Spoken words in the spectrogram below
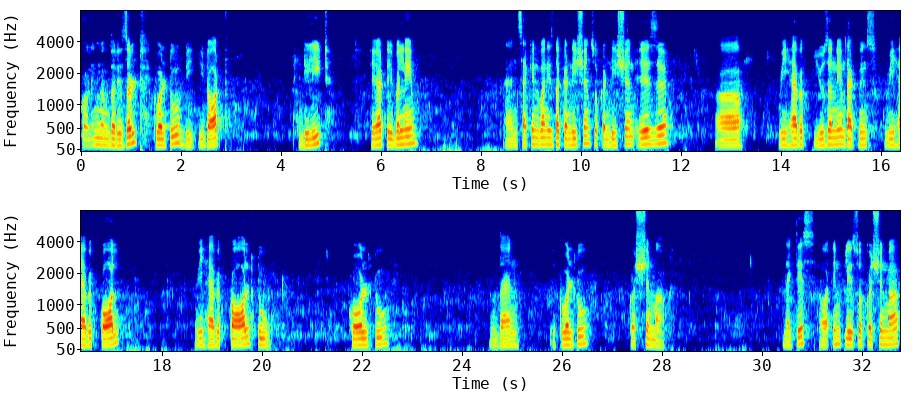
calling on the result equal to d dot delete here table name. And second one is the condition. So condition is uh, we have a username. That means we have a call. We have a call to call to then equal to question mark. Like this or in place of question mark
